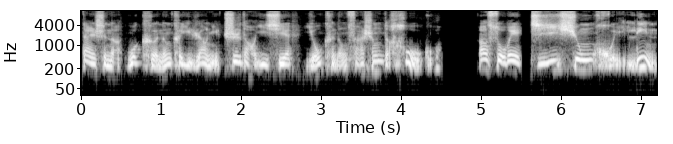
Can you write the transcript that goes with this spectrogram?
但是呢，我可能可以让你知道一些有可能发生的后果。啊，所谓吉凶悔吝，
